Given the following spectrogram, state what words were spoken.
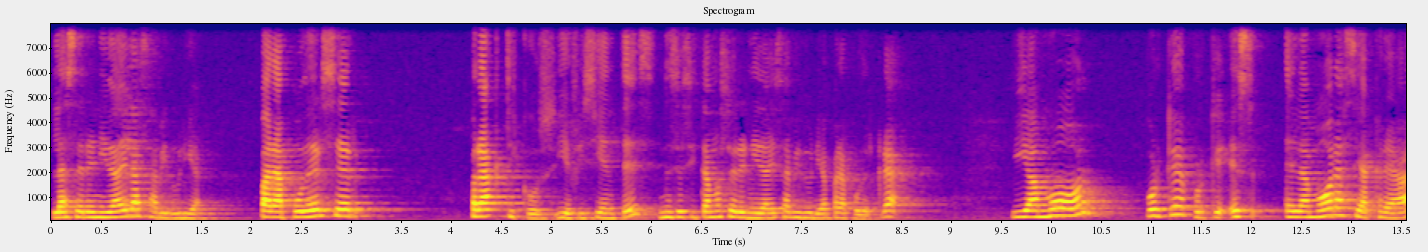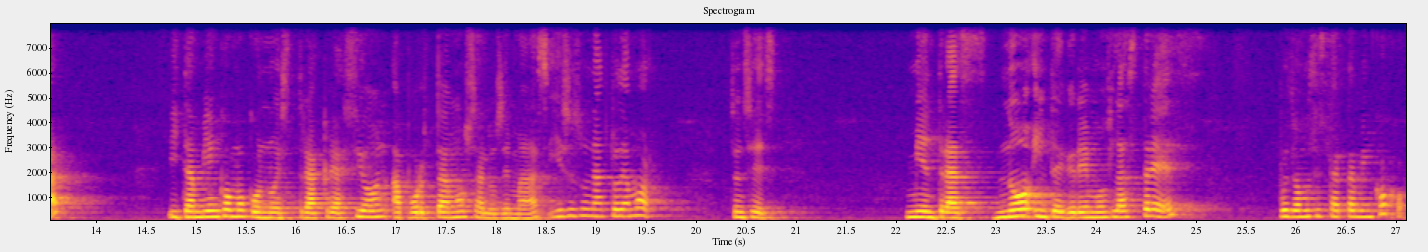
La serenidad y la sabiduría. Para poder ser prácticos y eficientes necesitamos serenidad y sabiduría para poder crear. Y amor, ¿por qué? Porque es el amor hacia crear y también como con nuestra creación aportamos a los demás y eso es un acto de amor. Entonces, mientras no integremos las tres, pues vamos a estar también cojos.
